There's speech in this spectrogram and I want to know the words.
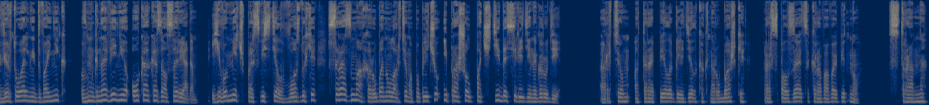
Виртуальный двойник в мгновение ока оказался рядом. Его меч просвистел в воздухе, с размаха рубанул Артема по плечу и прошел почти до середины груди. Артем оторопело глядел, как на рубашке расползается кровавое пятно. Странно,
